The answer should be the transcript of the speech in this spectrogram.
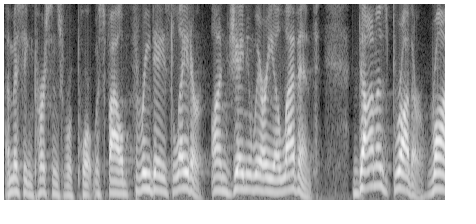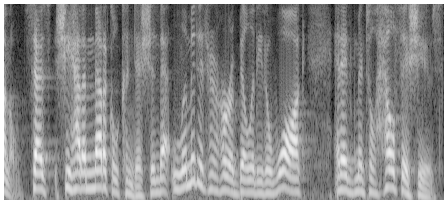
A missing persons report was filed three days later on January 11th. Donna's brother, Ronald, says she had a medical condition that limited her ability to walk and had mental health issues.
